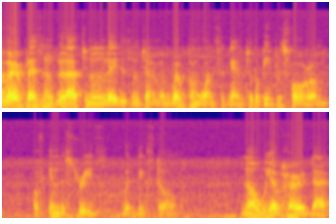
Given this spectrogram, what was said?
A very pleasant good afternoon, ladies and gentlemen. Welcome once again to the People's Forum of Industries with Big Stone. Now, we have heard that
